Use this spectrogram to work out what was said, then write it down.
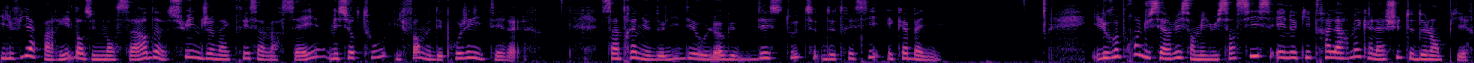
il vit à Paris dans une mansarde, suit une jeune actrice à Marseille, mais surtout, il forme des projets littéraires. S'imprègne de l'idéologue d'Estout, de Tracy et Cabani. Il reprend du service en 1806 et ne quittera l'armée qu'à la chute de l'Empire.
